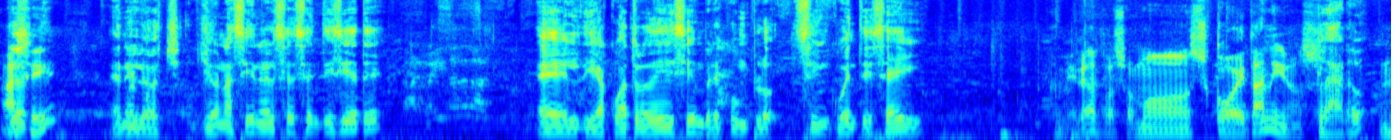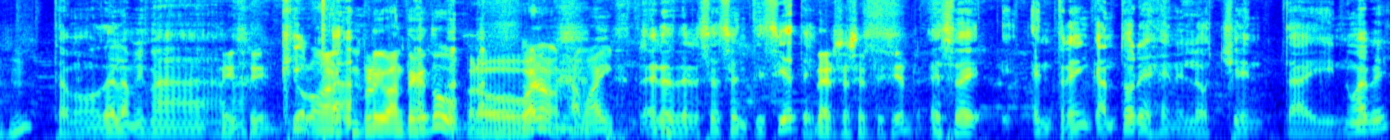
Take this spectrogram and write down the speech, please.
¿Ah, Yo- sí? En el och- yo nací en el 67, el día 4 de diciembre cumplo 56. Ah, Mira, pues somos coetáneos. Claro. Estamos de la misma. Sí, sí. Yo lo he quinta. cumplido antes que tú, pero bueno, estamos ahí. Eres del 67. Del 67. Eso es, entré en Cantores en el 89,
